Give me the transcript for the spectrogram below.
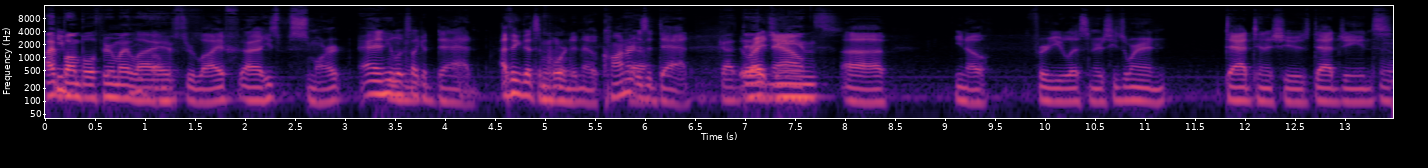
I He bumble through my bumbles life. through life. Uh, he's smart and he looks like a dad. I think that's important to know. Connor is a dad. Got dad right jeans. now, uh, you know, for you listeners, he's wearing dad tennis shoes, dad jeans.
